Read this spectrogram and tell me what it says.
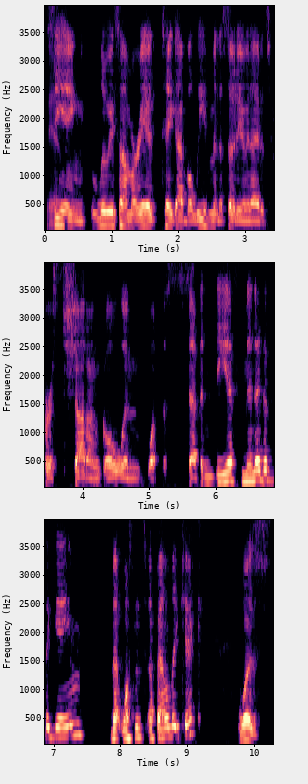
yeah. seeing Luis Amarilla take, I believe, Minnesota United's first shot on goal in what the 70th minute of the game that wasn't a penalty kick was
